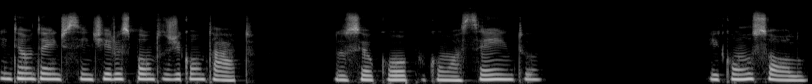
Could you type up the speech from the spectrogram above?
Então, tente sentir os pontos de contato do seu corpo com o assento e com o solo.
